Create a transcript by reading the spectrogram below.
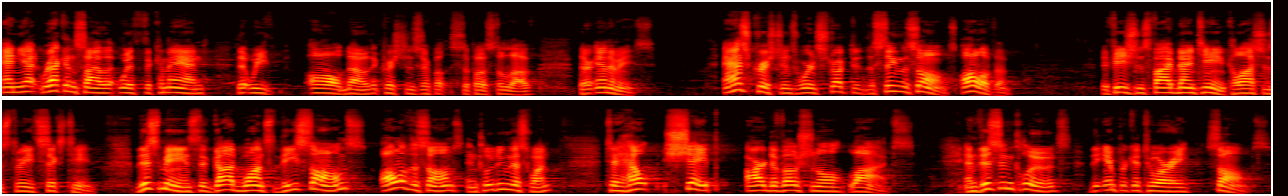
and yet reconcile it with the command that we all know that Christians are supposed to love their enemies. As Christians, we're instructed to sing the Psalms, all of them. Ephesians 5:19, Colossians 3:16. This means that God wants these psalms, all of the psalms, including this one, to help shape our devotional lives. And this includes the imprecatory psalms.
